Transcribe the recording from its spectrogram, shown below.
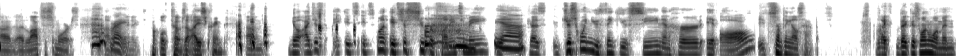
uh, uh, lots of s'mores, um, right. and a couple tubs of ice cream. Um, no, I just it's it's fun. It's just super funny to me Yeah. because just when you think you've seen and heard it all, it's something else happens. Like like this one woman,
